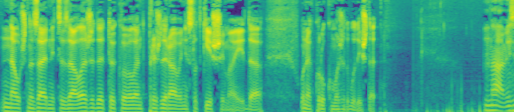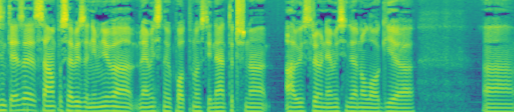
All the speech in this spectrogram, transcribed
naučna zajednica zalaže da je to ekvivalent prežderavanja slatkišima i da u neku ruku može da bude i štetno. Na, mislim, teza je sama po sebi zanimljiva, ne mislim da je u potpunosti netačna, ali u istrojima ne mislim da je analogija a,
